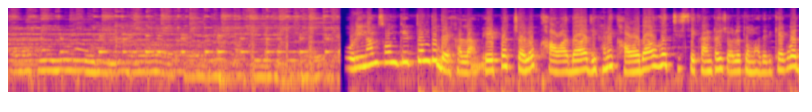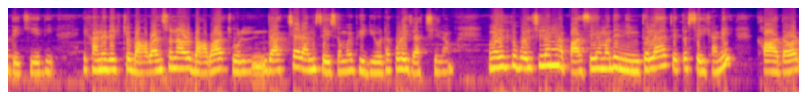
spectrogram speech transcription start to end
সকল করি না হরিনাম সংকীর্তন তো দেখালাম। এরপর চলো খাওয়া দাওয়া যেখানে খাওয়া দাওয়া হচ্ছে সেখানটায় চলো তোমাদেরকে একবার দেখিয়ে দিই। এখানে দেখছ বাবান সোনা আর বাবা চল, যাচ্ছে আর আমি সেই সময় ভিডিওটা করে যাচ্ছিলাম। তোমাদেরকে বলছিলাম না, পাশেই আমাদের নিমতলা আছে, তো সেইখানেই খাওয়া দাওয়ার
